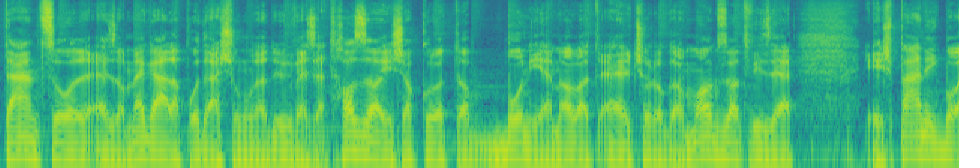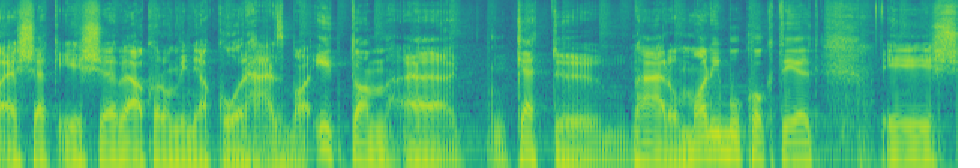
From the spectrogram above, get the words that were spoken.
táncol, ez a megállapodásunk, hogy ő vezet haza, és akkor ott a Boniem alatt elcsorog a magzatvize, és pánikba esek, és be akarom vinni a kórházba. Ittam kettő-három Malibu koktélt, és,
